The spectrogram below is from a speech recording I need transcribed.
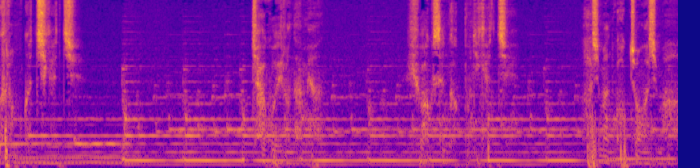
그럼 끝이겠지. 자고 일어나면 휴학 생각뿐이겠지. 하지만 걱정하지 마.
